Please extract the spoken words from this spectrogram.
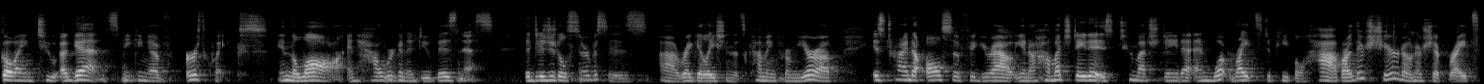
Going to, again, speaking of earthquakes in the law and how we're going to do business the digital services uh, regulation that's coming from Europe is trying to also figure out, you know, how much data is too much data and what rights do people have? Are there shared ownership rights?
